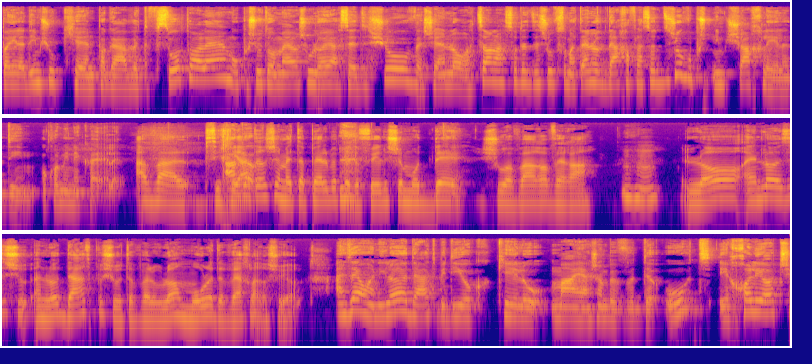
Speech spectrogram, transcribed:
בילדים שהוא כן פגע ותפסו אותו עליהם, הוא פשוט אומר שהוא לא יעשה את זה שוב ושאין לו רצון לעשות את זה שוב, זאת אומרת אין לו דחף לעשות את זה שוב, הוא פשוט נמשך לילדים או כל מיני כאלה. אבל פסיכיאטר אגב... שמטפל בפדופיל שמודה כן. שהוא עבר עבירה, לא, אין לו איזשהו, אני לא יודעת פשוט, אבל הוא לא אמור לדווח לרשויות? אז זהו, אני לא יודעת בדיוק כאילו מה היה שם בוודאות, יכול להיות ש...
